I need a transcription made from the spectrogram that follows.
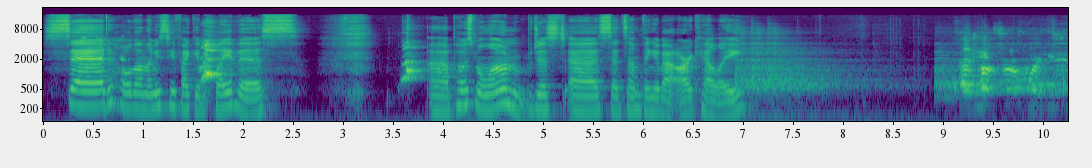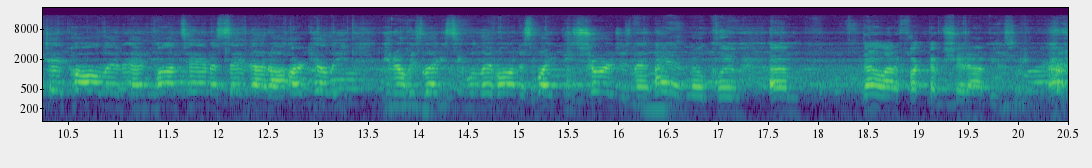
said, hold on, let me see if I can play this. Uh, Post Malone just uh, said something about R. Kelly. Live these charges, man. I have no clue. Um, done a lot of fucked up shit, obviously. Uh,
